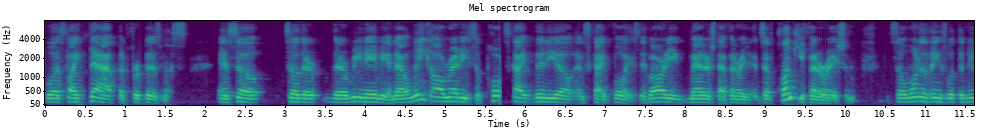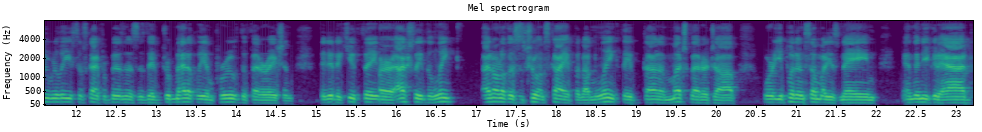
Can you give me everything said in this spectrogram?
Well, it's like that, but for business. And so so they're they're renaming it now. Lync already supports Skype video and Skype voice. They've already managed that federation. It's a clunky federation. So one of the things with the new release of Skype for Business is they've dramatically improved the federation. They did a cute thing where actually the Lync. I don't know if this is true on Skype, but on Lync they've done a much better job where you put in somebody's name and then you could add,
